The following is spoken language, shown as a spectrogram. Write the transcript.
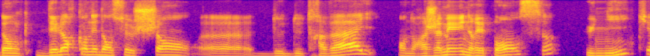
Donc, dès lors qu'on est dans ce champ euh, de, travail, on n'aura jamais une réponse unique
